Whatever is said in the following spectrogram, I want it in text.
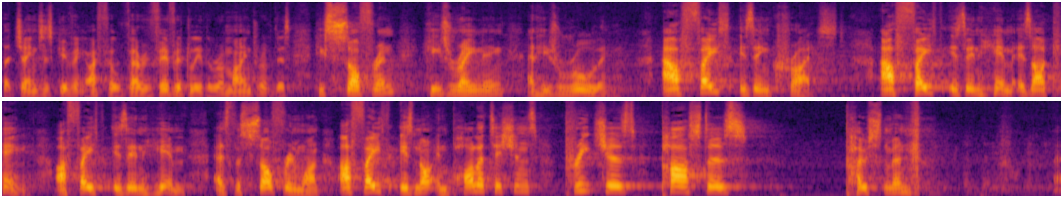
that James is giving. I feel very vividly the reminder of this. He's sovereign, he's reigning, and he's ruling. Our faith is in Christ. Our faith is in him as our king. Our faith is in him as the sovereign one. Our faith is not in politicians, preachers, pastors, postmen.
